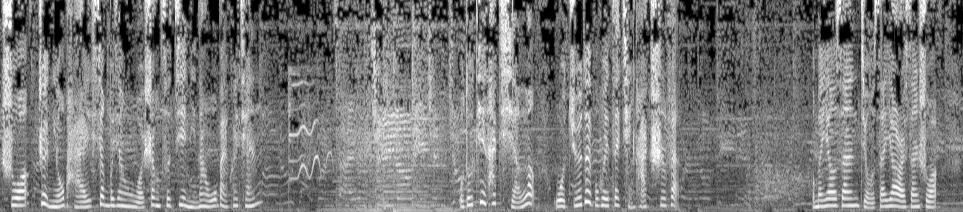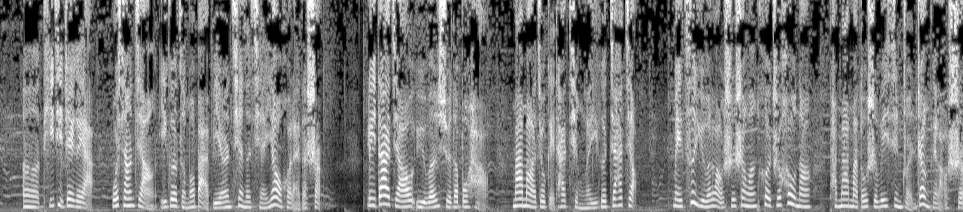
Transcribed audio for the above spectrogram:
说这牛排像不像我上次借你那五百块钱？我都借他钱了，我绝对不会再请他吃饭。我们幺三九三幺二三说，呃，提起这个呀，我想讲一个怎么把别人欠的钱要回来的事儿。李大脚语文学的不好，妈妈就给他请了一个家教。每次语文老师上完课之后呢，他妈妈都是微信转账给老师。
